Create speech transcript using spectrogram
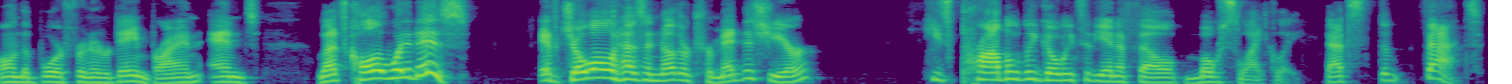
on the board for Notre Dame, Brian. And let's call it what it is if Joe Alt has another tremendous year, he's probably going to the NFL most likely. That's the fact.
